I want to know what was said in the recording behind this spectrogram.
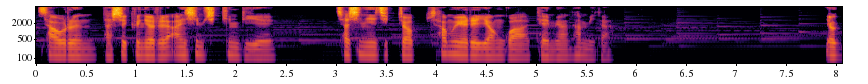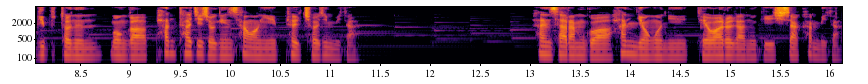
사울은 다시 그녀를 안심시킨 뒤에 자신이 직접 사무엘의 영과 대면합니다. 여기부터는 뭔가 판타지적인 상황이 펼쳐집니다. 한 사람과 한 영혼이 대화를 나누기 시작합니다.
